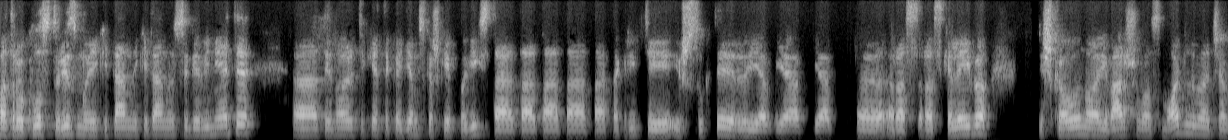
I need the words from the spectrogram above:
patrauklus turizmui iki ten, iki ten nusigavinėti, tai noriu tikėti, kad jiems kažkaip pavyks tą, tą, tą, tą, tą, tą kryptį išsukti ir jie, jie, jie ras, ras keleivių. Iš Kauno į Varšuvos modelį, čia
